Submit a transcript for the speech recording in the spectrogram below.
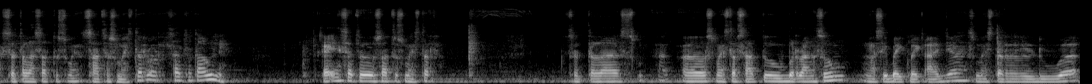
setelah satu semester satu semester satu tahun ya? Kayaknya satu satu semester setelah uh, semester satu berlangsung masih baik-baik aja. Semester dua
